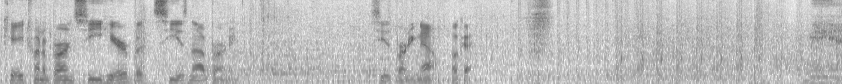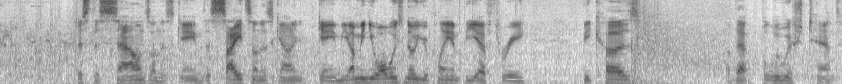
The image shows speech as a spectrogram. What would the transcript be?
okay, trying to burn C here, but C is not burning. C is burning now. Okay. Man. Just the sounds on this game, the sights on this game. I mean, you always know you're playing BF3 because of that bluish tint.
